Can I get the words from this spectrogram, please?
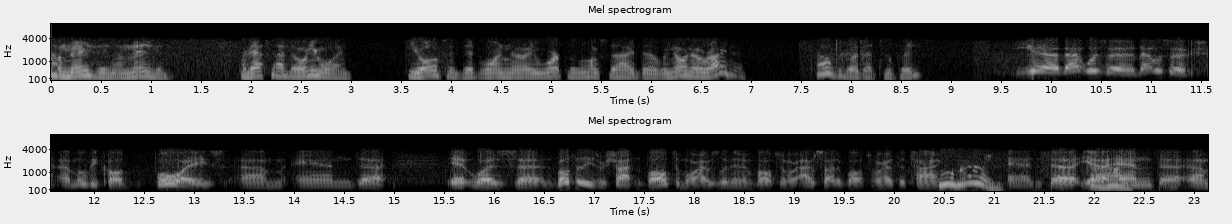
Amazing, amazing. But that's not the only one. You also did one. Uh, you worked alongside uh, Winona Ryder. Tell us about that too, please. Yeah, that was a that was a, a movie called Boys, um, and uh, it was uh, both of these were shot in Baltimore. I was living in Baltimore, outside of Baltimore at the time. Oh, really? And uh, yeah, uh-huh. and uh, um,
